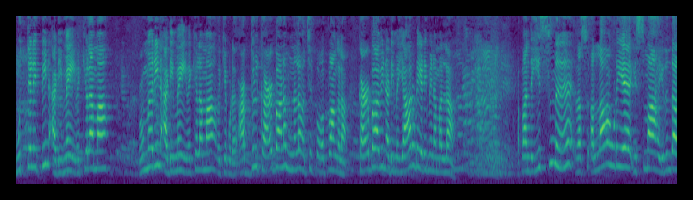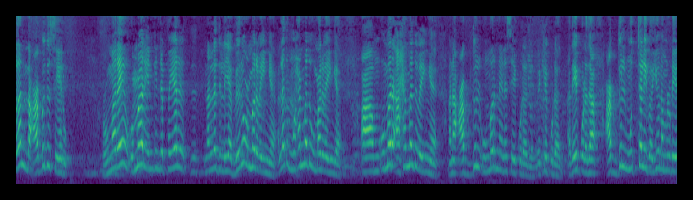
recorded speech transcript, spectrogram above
முத்தலிப்பின் அடிமை வைக்கலாமா? உமரின் அடிமை வைக்கலாமா? வைக்கக்கூடாது. அப்துல் கஅபானா முன்னெல்லாம் வச்சிருப்போம் வைப்பாங்களாம். கஅபாவின் அடிமை யாருடைய அடிமை நம்மெல்லாம்? அப்போ அந்த இஸ்மு ரஸ் அல்லாஹ்வுடைய இஸ்மாக இருந்தாலும் இந்த அபுது சேரும். உமரே உமர் என்கின்ற பெயர் நல்லது இல்லையா? வெறும் உமர் வைங்க. அல்லது முகமது உமர் வைங்க. உமர் அகமது வைங்க. ஆனால் அப்துல் உமர்னு என்ன செய்யக்கூடாது? வைக்கக்கூடாது. அதே போல தான் அப்துல் முத்தலிப் ஐயோ நம்மளுடைய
